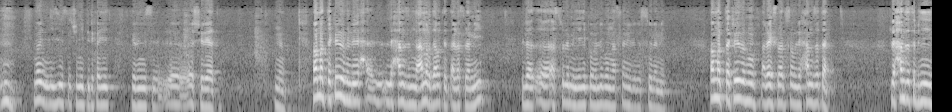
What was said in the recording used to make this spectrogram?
Но единственное, что не переходить границы э, шариата. No. أما التكرير لحمز بن عمرو دوت الأسلمي إلى السلمي يعني يكون لبو الأسلمي لبو السلمي أما التكرير عليه الصلاة والسلام لحمزة لحمزة بن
